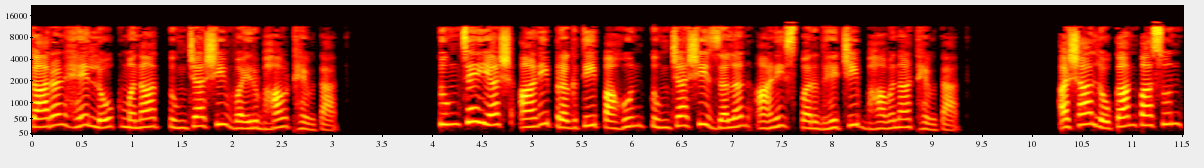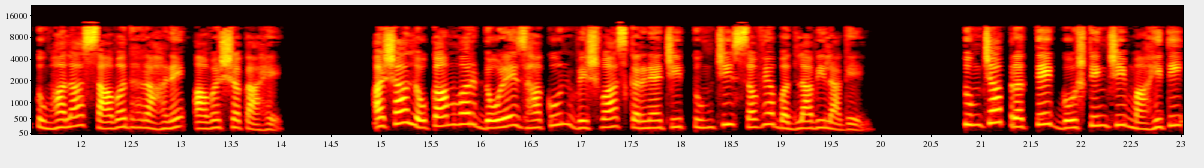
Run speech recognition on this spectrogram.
कारण हे लोक मनात तुमच्याशी वैरभाव ठेवतात. तुमचे यश आणि प्रगती पाहून तुमच्याशी जलन आणि स्पर्धेची भावना ठेवतात. अशा लोकांपासून तुम्हाला सावध राहणे आवश्यक आहे. अशा लोकांवर डोळे झाकून विश्वास करण्याची तुमची सव्य बदलावी लागेल. तुमच्या प्रत्येक गोष्टींची माहिती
